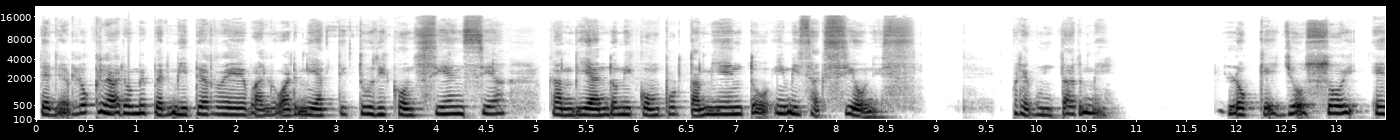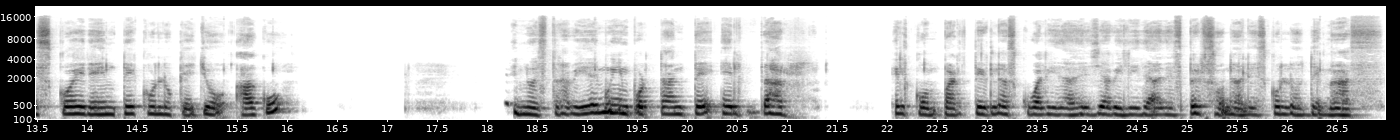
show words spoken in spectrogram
Tenerlo claro me permite reevaluar mi actitud y conciencia cambiando mi comportamiento y mis acciones. Preguntarme, ¿lo que yo soy es coherente con lo que yo hago? En nuestra vida es muy importante el dar, el compartir las cualidades y habilidades personales con los demás.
